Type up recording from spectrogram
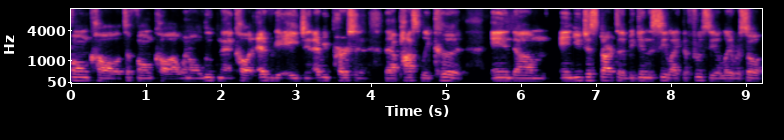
phone call to phone call. I went on LoopNet, called every agent, every person that I possibly could, and um, and you just start to begin to see like the fruits of your labor. So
